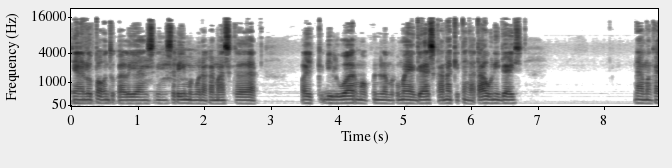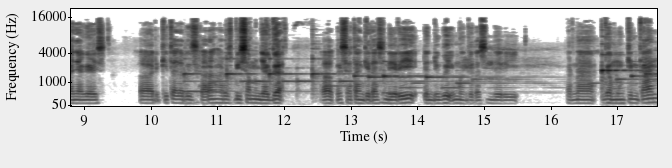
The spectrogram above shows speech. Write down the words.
jangan lupa untuk kalian sering-sering menggunakan masker, baik di luar maupun dalam rumah ya guys, karena kita nggak tahu nih guys. Nah makanya guys, kita dari sekarang harus bisa menjaga uh, kesehatan kita sendiri dan juga imun kita sendiri karena gak mungkin kan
